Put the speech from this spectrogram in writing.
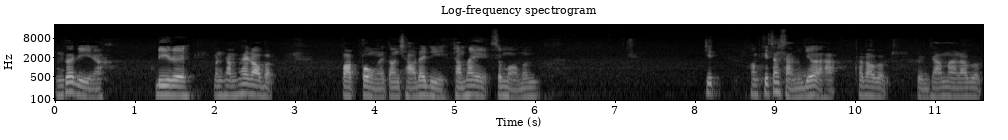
มันก็ดีนะ ดีเลย มันทำให้เราแบบปลอดโปร่งในตอนเช้าได้ดีทำให้สมองมัน คิดความคิดสร้างสรรค์มันเยอะอะฮะถ้าเราแบบตื่นเช้ามาแล้วแบบ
